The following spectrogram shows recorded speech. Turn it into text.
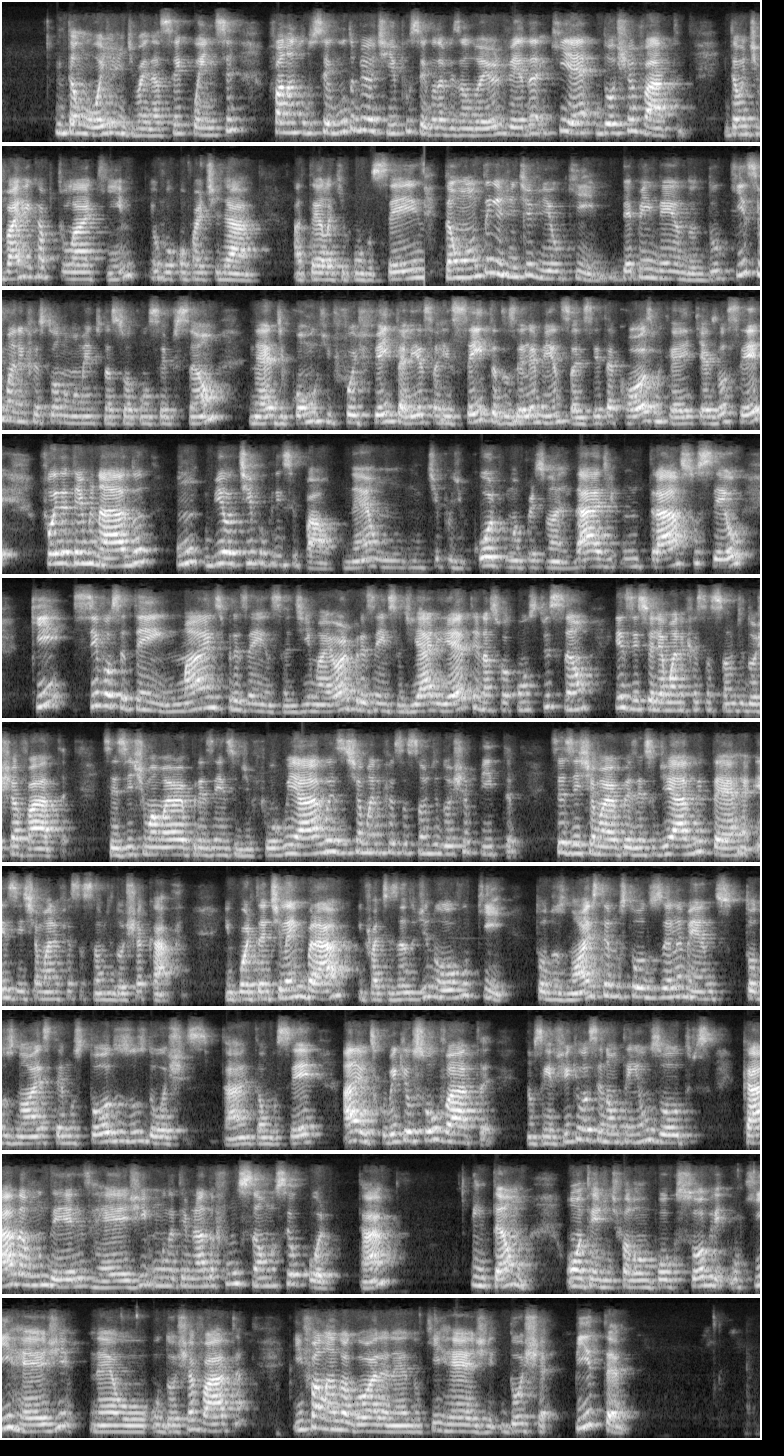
Então, hoje a gente vai dar sequência falando do segundo biotipo, segundo a visão do Ayurveda, que é Dosha Vata. Então, a gente vai recapitular aqui, eu vou compartilhar a tela aqui com vocês. Então, ontem a gente viu que, dependendo do que se manifestou no momento da sua concepção, né, de como que foi feita ali essa receita dos elementos, a receita cósmica aí que é você, foi determinado um biotipo principal, né, um, um tipo de corpo, uma personalidade, um traço seu que se você tem mais presença, de maior presença de ar e éter na sua constituição, existe ali a manifestação de dosha vata. Se existe uma maior presença de fogo e água, existe a manifestação de dosha pita. Se existe a maior presença de água e terra, existe a manifestação de dosha kapha. Importante lembrar, enfatizando de novo, que todos nós temos todos os elementos, todos nós temos todos os doshas, tá? Então você, ah, eu descobri que eu sou vata. Não significa que você não tenha os outros Cada um deles rege uma determinada função no seu corpo, tá? Então, ontem a gente falou um pouco sobre o que rege, né, o, o dosha vata, e falando agora, né, do que rege dosha pita,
